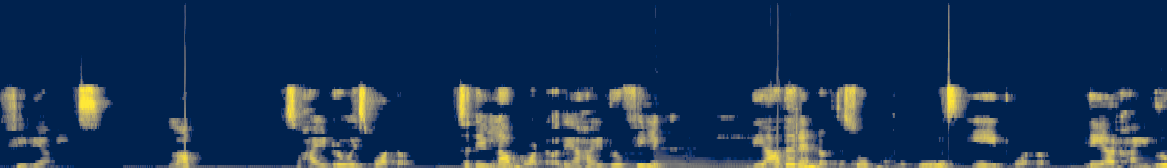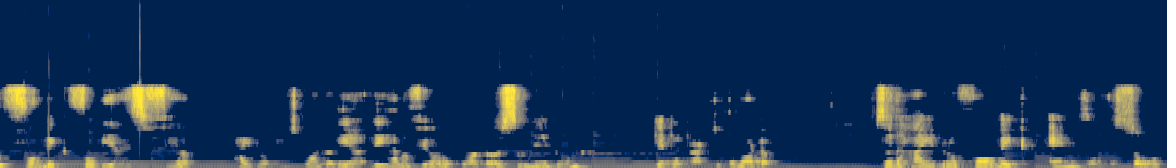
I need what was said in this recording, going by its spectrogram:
Philia means love. So hydro is water. So they love water. They are hydrophilic. The other end of the soap molecules hate water. They are hydrophobic. Phobia is fear. Hydro means water. They, are, they have a fear of water, so they don't get attracted to water. So the hydrophobic ends of the soap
